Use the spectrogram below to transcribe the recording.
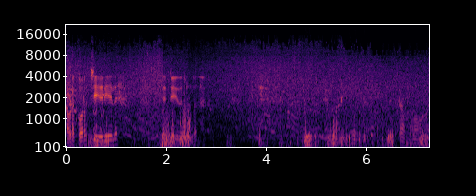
അവിടെ കുറച്ച് ഏരിയയിൽ സെറ്റ് ചെയ്തിട്ടുണ്ട് ട്ടാ മോനെ.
